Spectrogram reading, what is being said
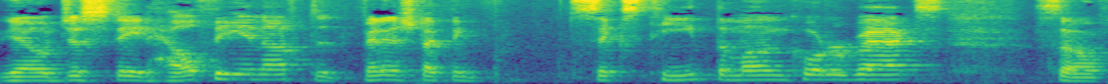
you know, just stayed healthy enough to finish. I think 16th among quarterbacks. So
